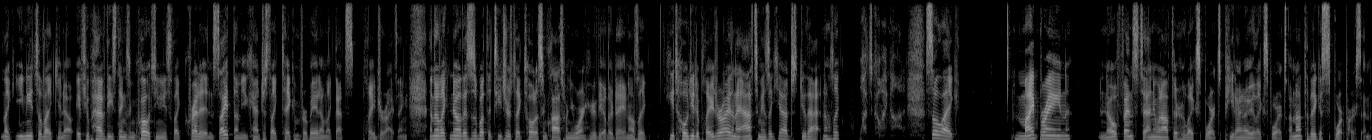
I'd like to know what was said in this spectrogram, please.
like you need to like you know if you have these things in quotes you need to like credit and cite them. You can't just like take them verbatim like that's plagiarizing. And they're like no this is what the teachers like told us in class when you weren't here the other day. And i was like he told you to plagiarize? And i asked him he's like yeah just do that. And i was like what's going on? So like my brain no offense to anyone out there who likes sports pete i know you like sports i'm not the biggest sport person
